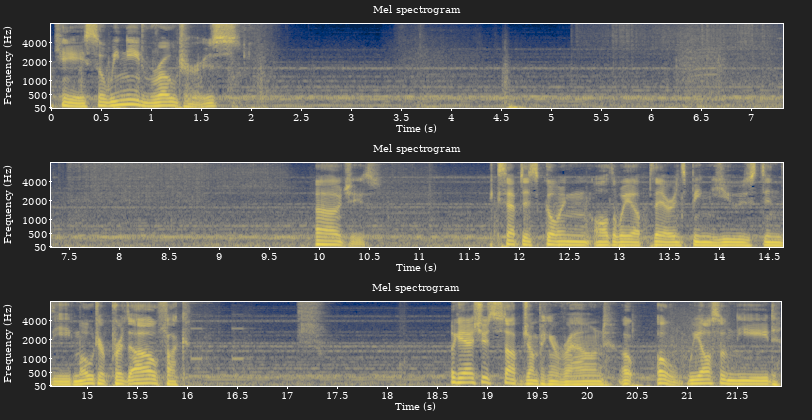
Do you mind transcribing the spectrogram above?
Okay, so we need rotors. Oh, jeez. Except it's going all the way up there and it's being used in the motor Oh, fuck. Okay, I should stop jumping around. Oh, oh, we also need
